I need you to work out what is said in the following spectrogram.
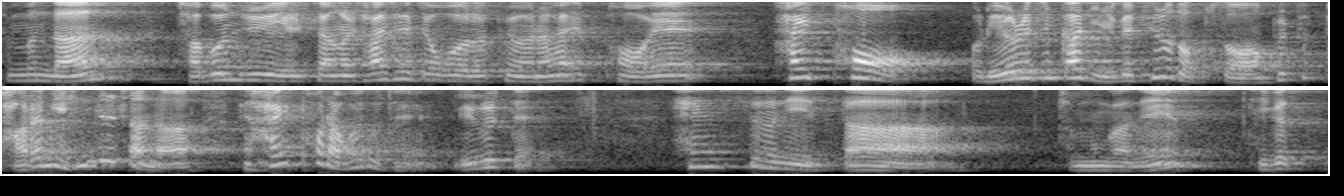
3문단 자본주의 일상을 사실적으로 표현한 하이퍼의 하이퍼 리얼리즘까지 읽을 필요도 없어. 불- 발음이 힘들잖아. 그냥 하이퍼라고 해도 돼. 읽을 때. 헨슨이 있다. 전문가네 디귿.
